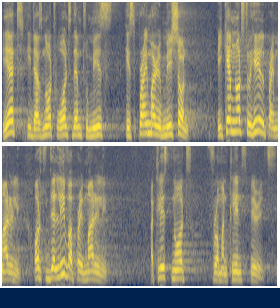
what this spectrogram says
Yet, he does not want them to miss his primary mission. He came not to heal primarily or to deliver primarily, at least not from unclean spirits,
